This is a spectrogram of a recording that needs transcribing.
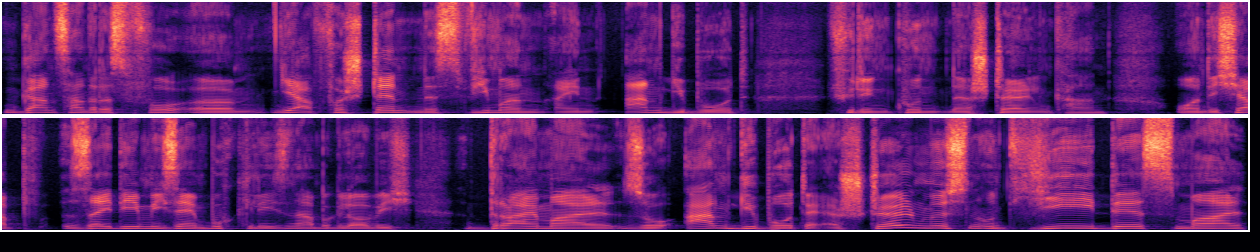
ein ganz anderes ähm, ja, Verständnis, wie man ein Angebot für den Kunden erstellen kann. Und ich habe, seitdem ich sein Buch gelesen habe, glaube ich, dreimal so Angebote erstellen müssen und jedes Mal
